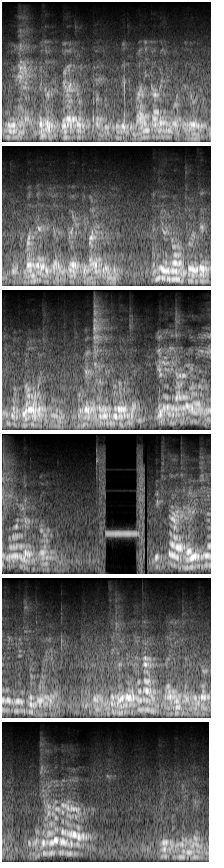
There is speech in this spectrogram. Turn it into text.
뭐 이래. 그래서 내가 좀, 아, 또 근데 좀 많이 까매진 것 같아서 이제 좀 그만해야 되지 않을까 이렇게 말했더니 아니요 형 저 요새 피부가 돌아와가지고 더 해야 돼. 전혀 돌아오지 않아 이렇게 까매니 서울이가 더 까맣다. 빅스타 자유 시간 생기면 주로 뭐 해요? 네, 요새 저희는 한강 라이딩을 자주 해서 네, 혹시 한강 가다가 저희 보시면 인사해주세요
